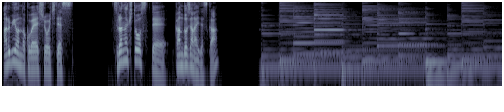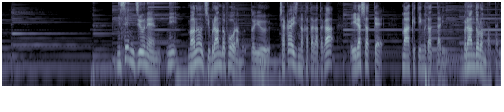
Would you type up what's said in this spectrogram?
アルビオンの小林翔一です。貫き通すって感動じゃないですか？2010年に丸の内ブランドフォーラムという社会人の方々がいらっしゃってマーケティングだったりブランド論だったり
